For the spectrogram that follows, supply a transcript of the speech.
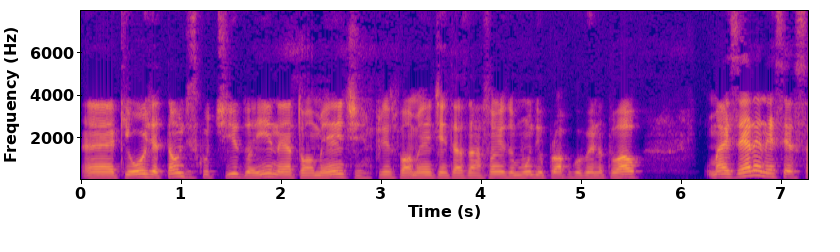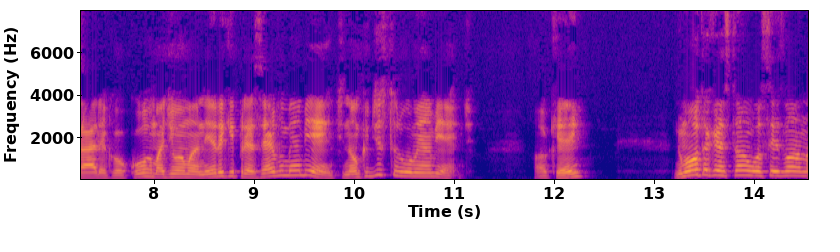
é, que hoje é tão discutido aí, né, atualmente, principalmente entre as nações do mundo e o próprio governo atual, mas ela é necessária que ocorra, mas de uma maneira que preserve o meio ambiente, não que destrua o meio ambiente, ok? Numa outra questão, vocês vão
